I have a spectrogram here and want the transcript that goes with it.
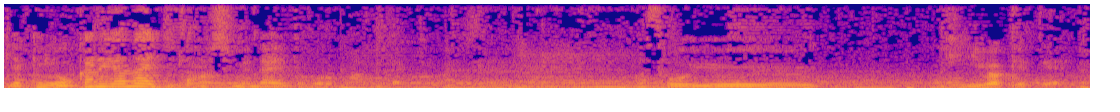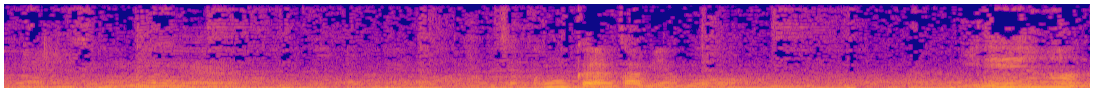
逆にお金がないと楽しめないところもあったりとかして、まあ、そういう切り分けて、うん。じゃあ今回の旅はもう2年半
